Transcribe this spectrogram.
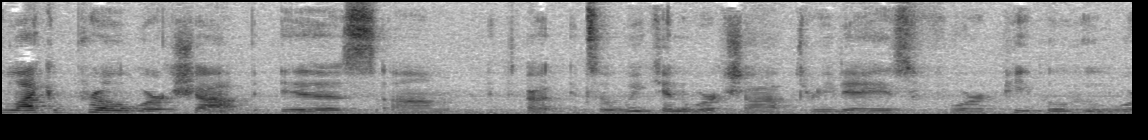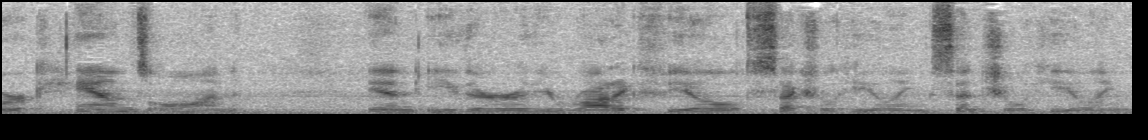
Like a Pro workshop is, um, it's a weekend workshop, three days, for people who work hands-on in either the erotic field, sexual healing, sensual healing.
